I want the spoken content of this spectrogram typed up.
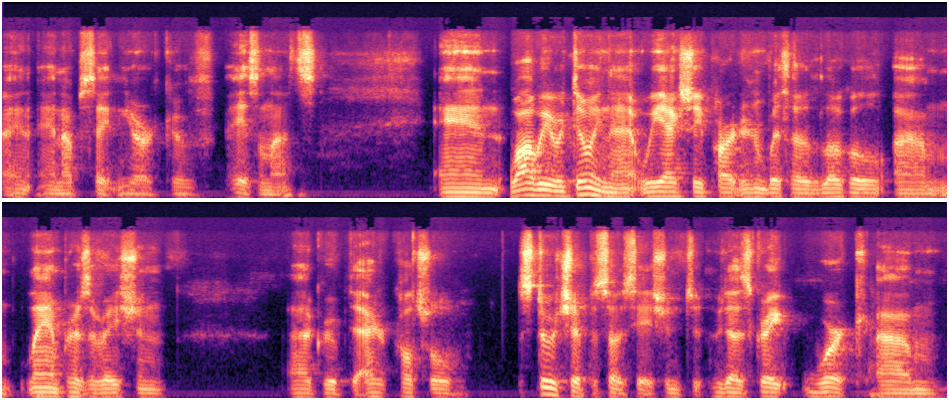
in, in upstate New York of hazelnuts. And while we were doing that, we actually partnered with a local um, land preservation uh, group, the Agricultural Stewardship Association, who does great work um,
